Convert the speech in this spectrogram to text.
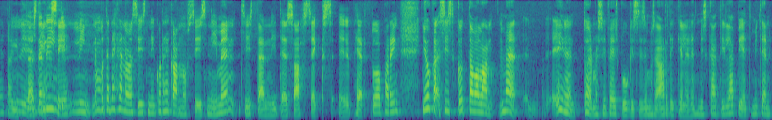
jotakin niin, keksiä. link, link, no, mutta nehän on siis niinku rekannut siis nimen, siis tämän itse Sussex eh, Perttuoparin, joka siis kun tavallaan, mä eilen törmäsin Facebookissa semmoisen artikkelin, että missä käytiin läpi, että miten,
